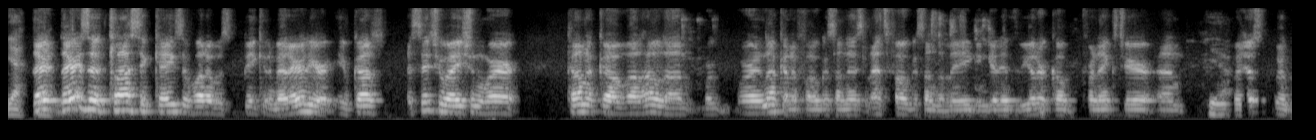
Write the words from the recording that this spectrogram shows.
yeah. There, there's a classic case of what I was speaking about earlier. You've got a situation where Connacht go, well, hold on, we're, we're not going to focus on this. Let's focus on the league and get into the other cup for next year. And Yeah. we'll just we'll,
